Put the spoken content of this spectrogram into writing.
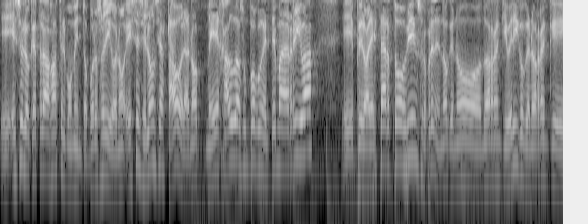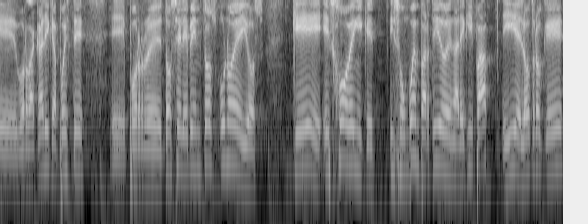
eh, eso es lo que ha trabajado hasta el momento. Por eso digo, ¿no? Ese es el 11 hasta ahora, ¿no? Me deja dudas un poco en el tema de arriba, eh, pero al estar todos bien, sorprende, ¿no? Que no, no arranque Iberico, que no arranque Bordacari, que apueste por dos elementos. Uno de ellos que es joven y que hizo un buen partido en Arequipa, y el otro que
